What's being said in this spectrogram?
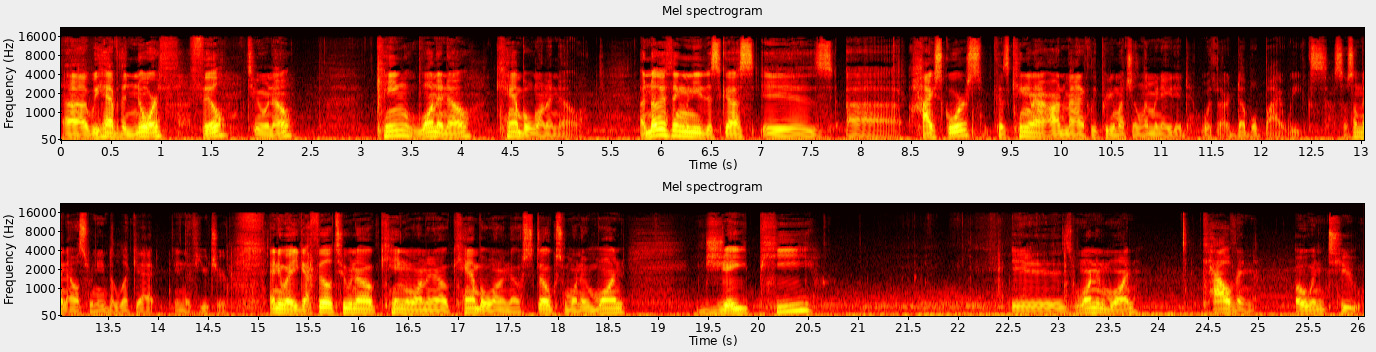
Uh, we have the North, Phil, 2 0, King, 1 0, Campbell, 1 0. Another thing we need to discuss is uh, high scores because King and I are automatically pretty much eliminated with our double bye weeks. So something else we need to look at in the future. Anyway, you got Phil 2 0, King 1 0, Campbell 1 0, Stokes 1 1, JP is 1 1, Calvin 0 2.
